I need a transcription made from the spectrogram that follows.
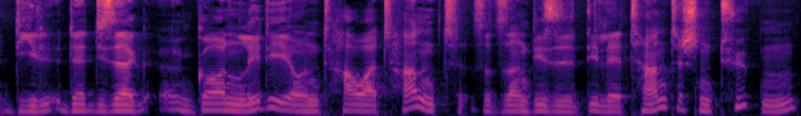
die, der, dieser Gordon Liddy und Howard Hunt, sozusagen diese dilettantischen Typen,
